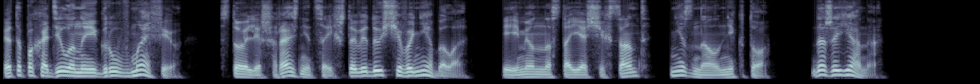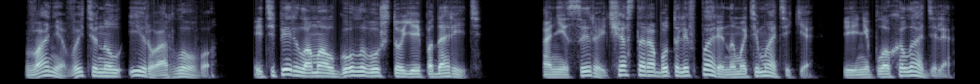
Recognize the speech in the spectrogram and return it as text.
Это походило на игру в мафию, с той лишь разницей, что ведущего не было, и имен настоящих Сант не знал никто даже Яна. Ваня вытянул Иру Орлову и теперь ломал голову, что ей подарить. Они с Ирой часто работали в паре на математике и неплохо ладили.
